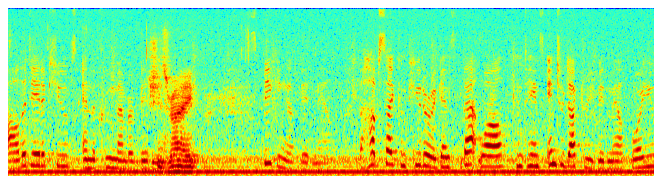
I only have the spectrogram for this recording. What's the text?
all the data cubes and the crew member vidmail. She's right. Speaking of vidmail, the hub site computer against that wall contains introductory vidmail for you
